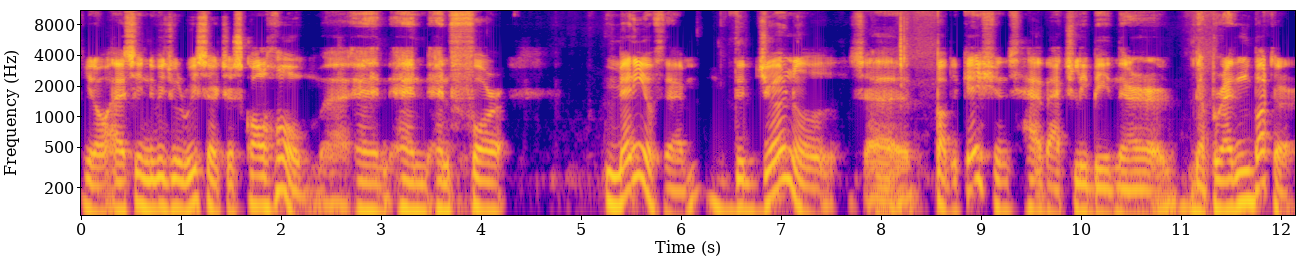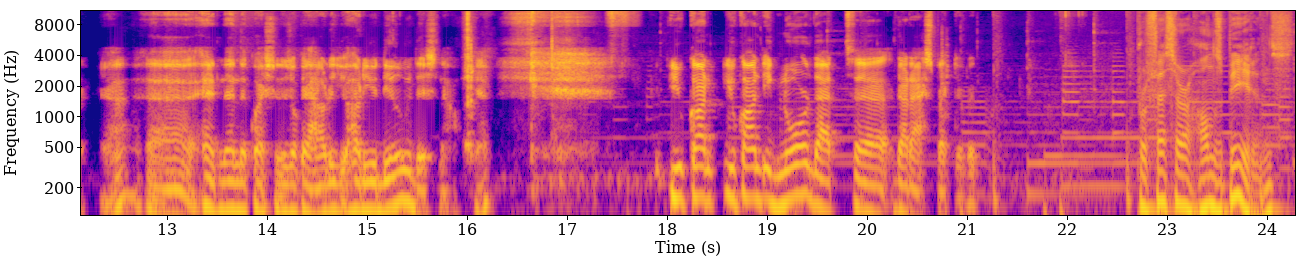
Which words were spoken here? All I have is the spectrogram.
you know as individual researchers call home uh, and and and for many of them, the journals uh, publications have actually been their their bread and butter. Yeah, uh, and then the question is, okay, how do you how do you deal with this now? Yeah, you can't you can't ignore that uh, that aspect of it. Professor Hans Berends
